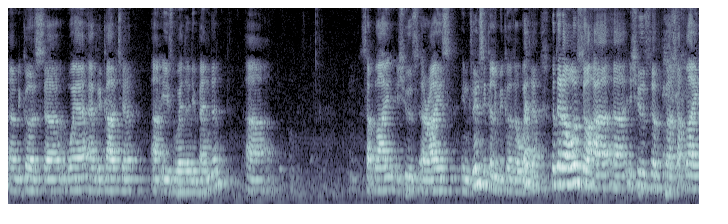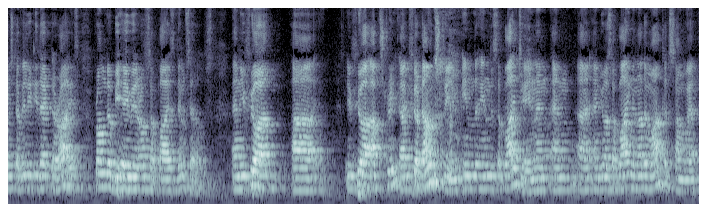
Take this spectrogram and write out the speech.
Uh, because uh, where agriculture uh, is weather dependent, supply issues arise intrinsically because of weather, but there are also uh, uh, issues of uh, supply instability that arise from the behavior of suppliers themselves. And if you are if you are upstream, uh, if you are downstream in the in the supply chain and and uh, and you are supplying another market somewhere,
